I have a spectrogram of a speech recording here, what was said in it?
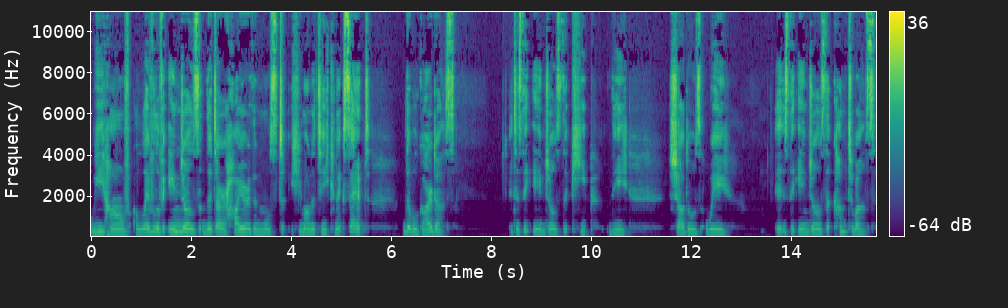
we have a level of angels that are higher than most humanity can accept that will guard us. It is the angels that keep the shadows away. It is the angels that come to us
